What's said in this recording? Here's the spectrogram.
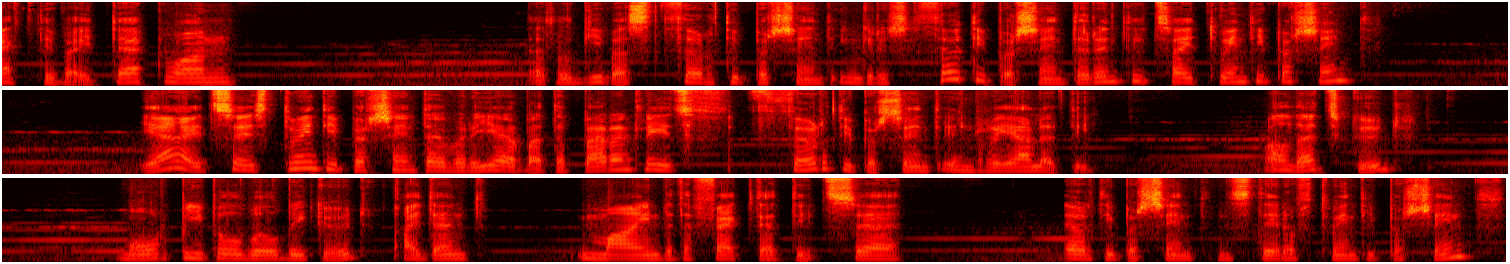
activate that one. That'll give us 30% increase. 30%, didn't it say 20%? Yeah, it says 20% over here, but apparently it's 30% in reality. Well, that's good. More people will be good. I don't mind the fact that it's 30% uh, instead of 20%.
